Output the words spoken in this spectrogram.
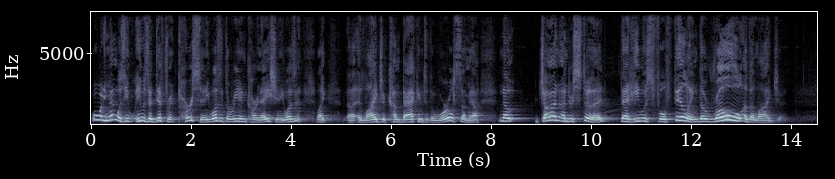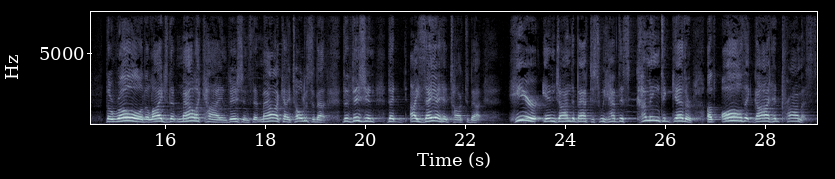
Well, what he meant was he, he was a different person. He wasn't the reincarnation. He wasn't like uh, Elijah come back into the world somehow. No, John understood that he was fulfilling the role of Elijah. The role of Elijah that Malachi envisions, that Malachi told us about, the vision that Isaiah had talked about. Here in John the Baptist, we have this coming together of all that God had promised,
